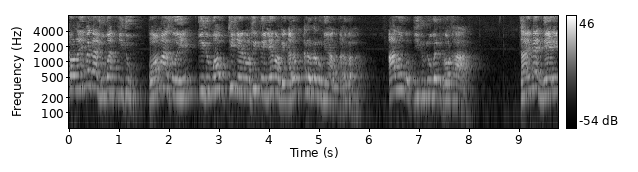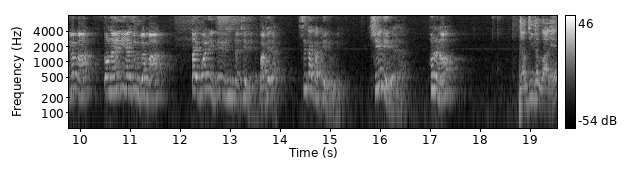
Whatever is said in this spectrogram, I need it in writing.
တော်လိုင်းဘက်ကလူမှပြည်သူဘောမဆိုရင်ပြည်သူမဟုတ်ထိကျန်ကောင်ထိတေကျန်ကောင်တွေငါတို့အဲ့လိုလုပ်လို့မရဘူးငါတို့ဘက်မှာအားလုံးကိုပြည်သူတို့ပဲတဘောထားဒါပေမဲ့နယ်တွေဘက်မှာတော်လိုင်းအင်အားစုတွေဘက်မှာ တိုက်ပွဲတွေနေနေဆက်ဖြစ်နေတယ်ဘာဖြစ်တာစစ်တပ်ကပြစ်လို့လေရှင်းနေတယ်လားဟုတ်တယ်နော်မြောက်ကြီးလောက်သွားတယ်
